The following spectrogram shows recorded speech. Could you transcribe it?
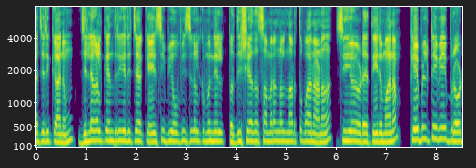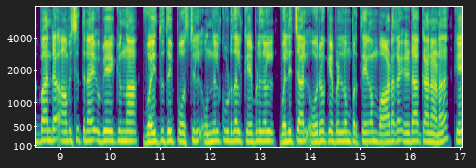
ആചരിക്കാനും ജില്ലകൾ കേന്ദ്രീകരിച്ച കെ ഓഫീസുകൾക്ക് മുന്നിൽ പ്രതിഷേധ സമരങ്ങൾ നടത്തുവാനാണ് സിഒയുടെ തീരുമാനം. കേബിൾ ടി വി ബ്രോഡ്ബാൻഡ് ആവശ്യത്തിനായി ഉപയോഗിക്കുന്ന വൈദ്യുതി പോസ്റ്റിൽ ഒന്നിൽ കൂടുതൽ കേബിളുകൾ വലിച്ചാൽ ഓരോ കേബിളിനും പ്രത്യേകം വാടക ഈടാക്കാനാണ് കെ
